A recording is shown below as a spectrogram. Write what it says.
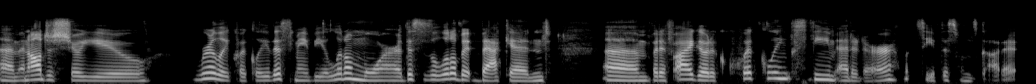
um, and I'll just show you really quickly. This may be a little more, this is a little bit back end. Um, but if I go to Quick Links theme editor, let's see if this one's got it.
